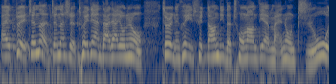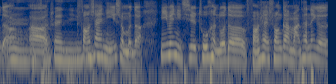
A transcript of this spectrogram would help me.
哎，对，真的真的是推荐大家用那种，就是你可以去当地的冲浪店买那种植物的嗯啊防晒泥防晒泥什么的，因为你其实涂很多的防晒霜干嘛，它那个。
